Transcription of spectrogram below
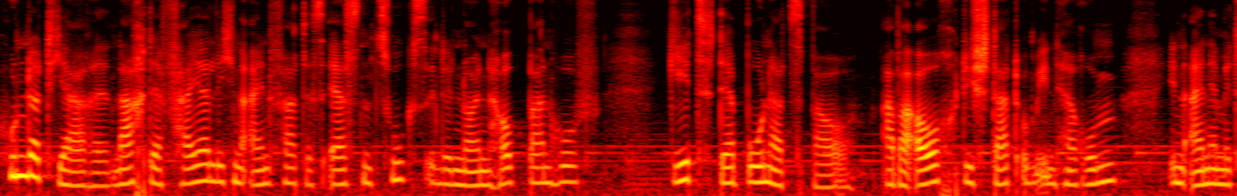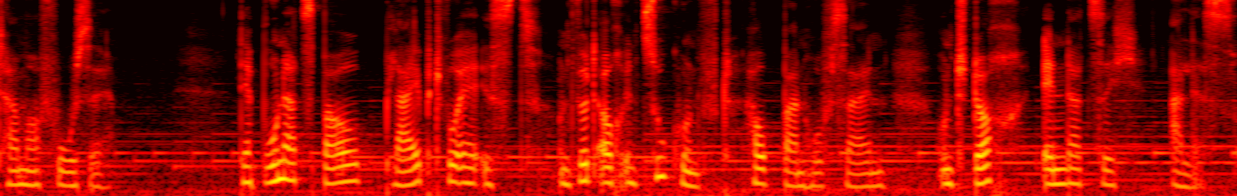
100 Jahre nach der feierlichen Einfahrt des ersten Zugs in den neuen Hauptbahnhof, geht der Bonatzbau, aber auch die Stadt um ihn herum in eine Metamorphose. Der Bonatzbau bleibt, wo er ist und wird auch in Zukunft Hauptbahnhof sein. Und doch ändert sich alles.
